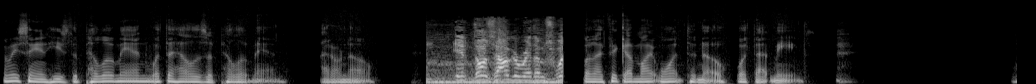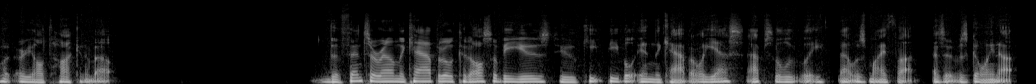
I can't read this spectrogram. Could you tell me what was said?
Somebody's saying he's the pillow man. What the hell is a pillow man? I don't know. Those algorithms would but I think I might want to know what that means. What are y'all talking about? The fence around the Capitol could also be used to keep people in the Capitol. Yes, absolutely. That was my thought as it was going up.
